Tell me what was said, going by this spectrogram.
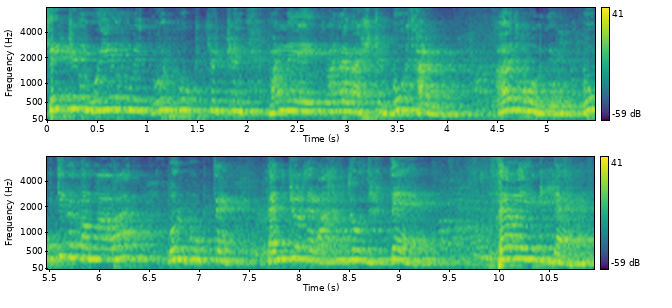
Тэр чинь үеийн үед өөр хүүхдүүд чинь манай манай багш чинь бүгд харна. Ойлгоо. Бүгдийг намааваад өөр хүүхдтэй дамжуулаад ахын дүүнтэй. За баярлалаа.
